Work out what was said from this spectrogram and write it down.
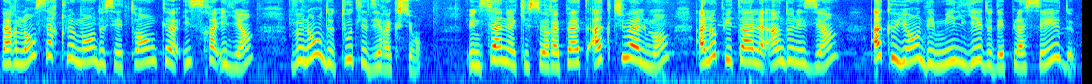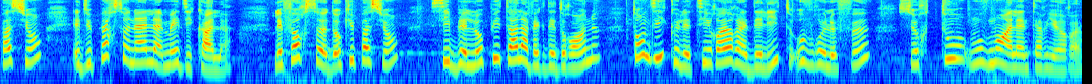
par l'encerclement de ces tanks israéliens venant de toutes les directions. Une scène qui se répète actuellement à l'hôpital indonésien, accueillant des milliers de déplacés, de patients et du personnel médical. Les forces d'occupation ciblent l'hôpital avec des drones, tandis que les tireurs d'élite ouvrent le feu sur tout mouvement à l'intérieur.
